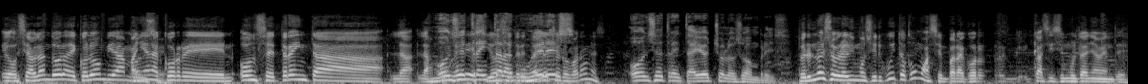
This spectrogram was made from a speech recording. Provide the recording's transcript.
eh, o sea, hablando ahora de Colombia, mañana 11. corren 11.30 la- las mujeres y 11.30 las 11.38 mujeres, los varones. 11.38 los hombres. Pero no es sobre el mismo circuito, ¿cómo hacen para correr casi simultáneamente?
